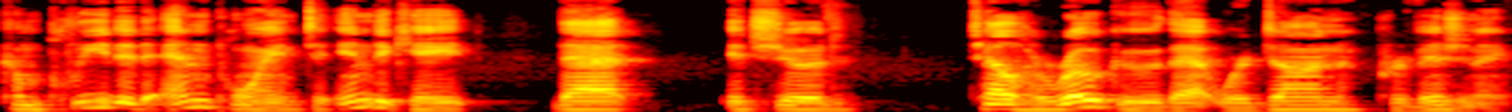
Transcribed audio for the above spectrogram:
completed endpoint to indicate that it should tell Heroku that we're done provisioning.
